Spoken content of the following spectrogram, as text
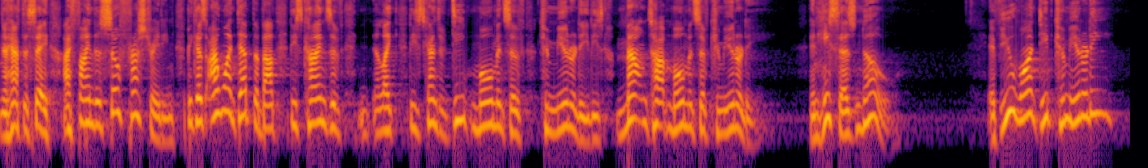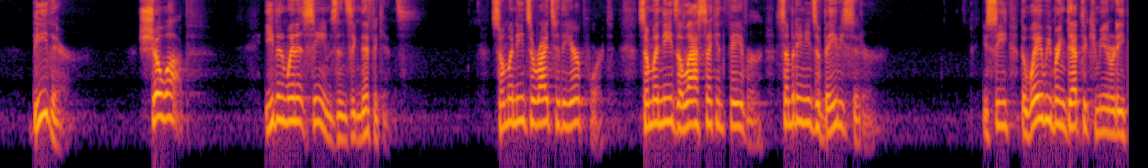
And I have to say, I find this so frustrating because I want depth about these kinds of like these kinds of deep moments of community, these mountaintop moments of community. And he says, no. If you want deep community, be there. Show up, even when it seems insignificant. Someone needs a ride to the airport. Someone needs a last second favor. Somebody needs a babysitter. You see, the way we bring depth to community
